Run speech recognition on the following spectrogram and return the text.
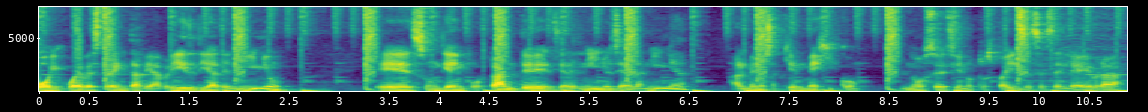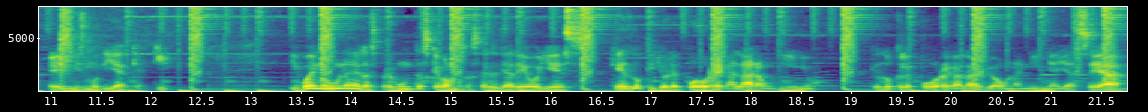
Hoy jueves 30 de abril, Día del Niño. Es un día importante, es Día del Niño, es Día de la Niña, al menos aquí en México. No sé si en otros países se celebra el mismo día que aquí. Y bueno, una de las preguntas que vamos a hacer el día de hoy es, ¿qué es lo que yo le puedo regalar a un niño? ¿Qué es lo que le puedo regalar yo a una niña? Ya sea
